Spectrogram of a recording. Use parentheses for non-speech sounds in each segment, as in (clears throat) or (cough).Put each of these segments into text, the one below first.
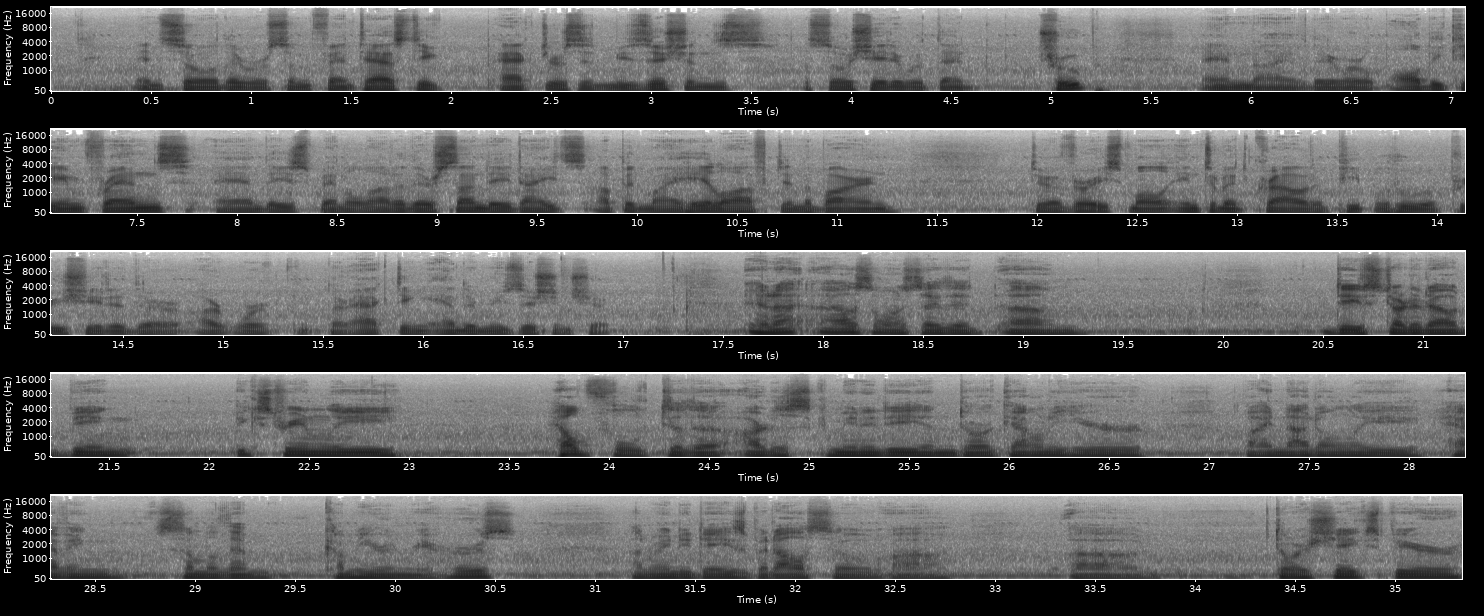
And so there were some fantastic actors and musicians associated with that troupe, and they were all became friends, and they spent a lot of their Sunday nights up in my hayloft in the barn to a very small, intimate crowd of people who appreciated their artwork, their acting, and their musicianship. And I, I also want to say that um, Dave started out being extremely helpful to the artist community in Door County here by not only having some of them come here and rehearse on rainy days, but also uh, uh, Door Shakespeare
